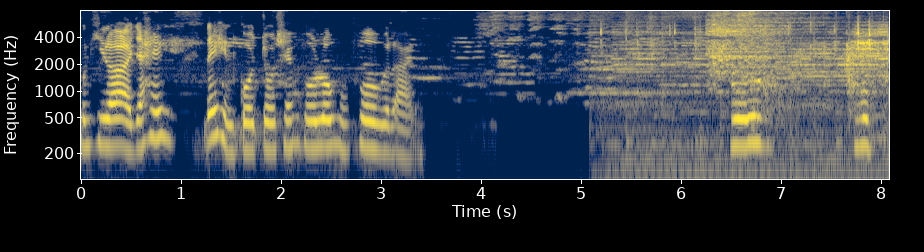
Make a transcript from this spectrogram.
บางทีเราอาจจะให้ได้เห็นโกโจใช้โพโลโพโพก็ได้โพโลโพโพ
